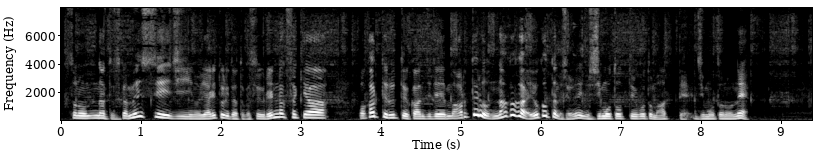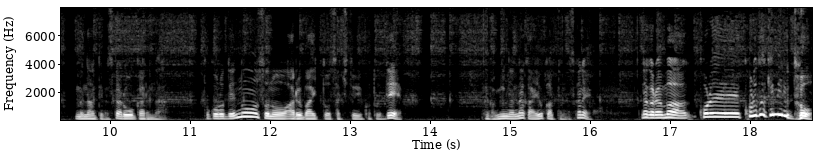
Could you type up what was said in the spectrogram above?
その何て言うんですかメッセージのやり取りだとかそういう連絡先は分かってるっていう感じで、まあ、ある程度仲が良かったんですよね。地元っていうこともあって地元のね。何て言うんですかローカルなところでのそのアルバイト先ということでなんかみんな仲良かったんですかね。だからまあこれこれだけ見ると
